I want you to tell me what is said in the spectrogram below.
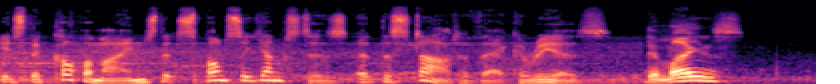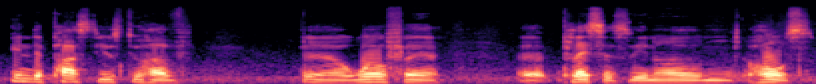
It's the copper mines that sponsor youngsters at the start of their careers. The mines in the past used to have uh, welfare uh, places, you know, um, halls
